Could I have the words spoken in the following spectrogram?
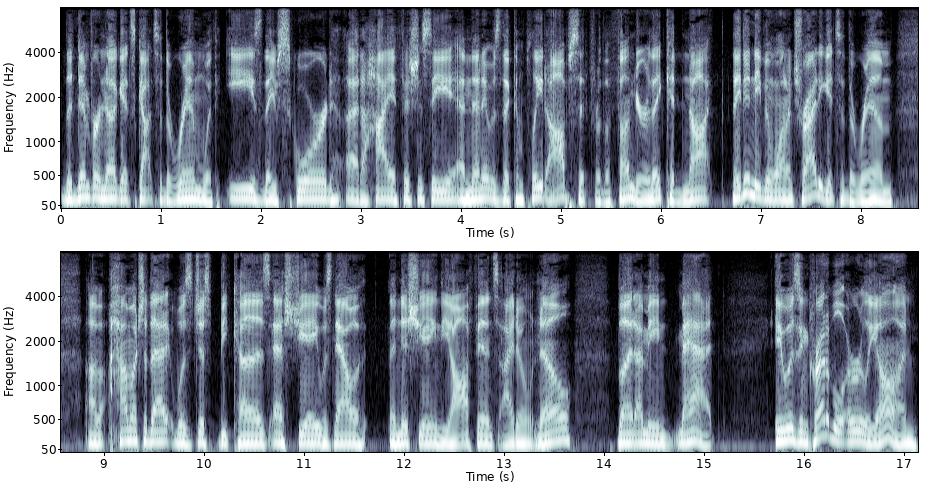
The Denver Nuggets got to the rim with ease. They scored at a high efficiency, and then it was the complete opposite for the Thunder. They could not. They didn't even want to try to get to the rim. Um, how much of that was just because SGA was now initiating the offense? I don't know. But I mean, Matt, it was incredible early on.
